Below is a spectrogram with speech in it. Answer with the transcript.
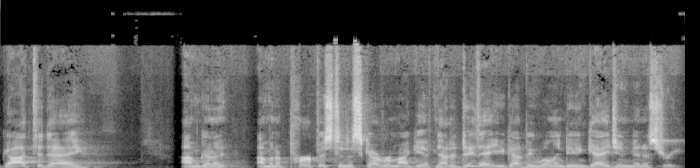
God, today, I'm going to I'm going to purpose to discover my gift. Now, to do that, you've got to be willing to engage in ministry.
